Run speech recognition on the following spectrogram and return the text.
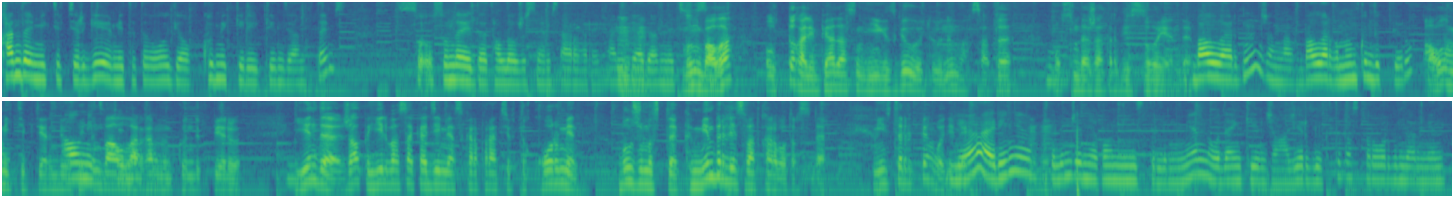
қандай мектептерге методологиялық көмек керек екенін де анықтаймыз. Сондай да талдау жасаймыз ары қарай. Олимпиаданың нәтижесінде. мың бала ұлттық олимпиадасының негізгі өтуінің мақсаты осында жатыр дейсіз ғой енді. Балалардың жаңағы балаларға мүмкіндік беру ауыл мектептерінде оқитын балаларға мүмкіндік беру. Енді жалпы елбасы академиясы корпоративтік қорымен бұл жұмысты кіммен бірлесіп атқарып отырсыздар? Министрлікпен ғой демек иә әрине білім және ғылым министрлігімен одан кейін жаңа жергілікті басқару органдарымен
